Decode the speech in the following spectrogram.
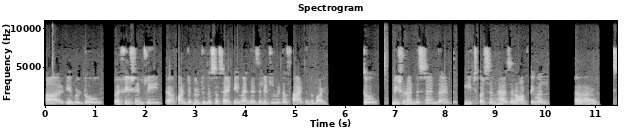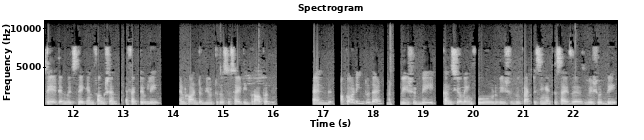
are able to efficiently uh, contribute to the society when there's a little bit of fat in the body. So we should understand that each person has an optimal uh, state in which they can function effectively and contribute to the society properly. And according to that, we should be consuming food, we should be practicing exercises, we should be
